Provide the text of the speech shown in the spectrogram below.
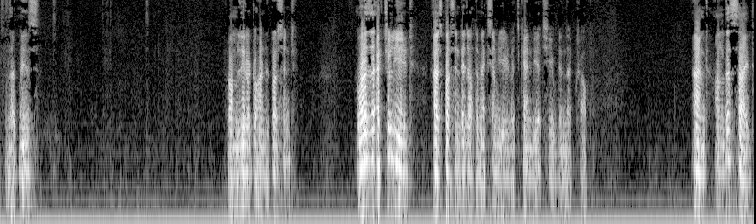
So that means from 0 to 100 percent. What is the actual yield as percentage of the maximum yield which can be achieved in that crop? And on this side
